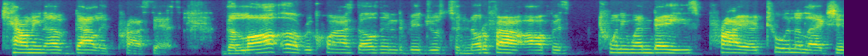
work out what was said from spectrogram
counting of ballot process. The law uh, requires those individuals to notify our office 21 days prior to an election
